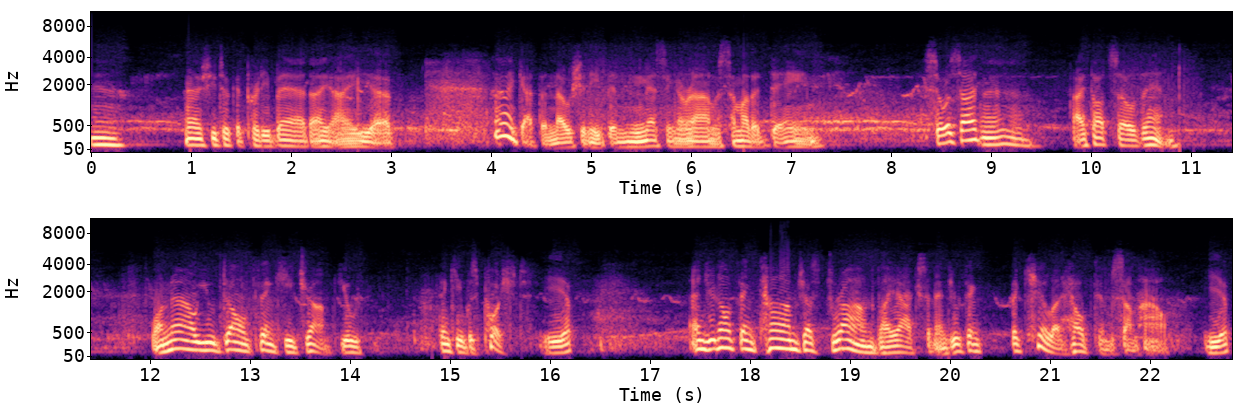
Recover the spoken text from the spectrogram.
Yeah. Uh, she took it pretty bad. I, I, uh, I got the notion he'd been messing around with some other dame. Suicide? Yeah. I thought so then. Well, now you don't think he jumped. You think he was pushed. Yep. And you don't think Tom just drowned by accident. You think the killer helped him somehow. Yep.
